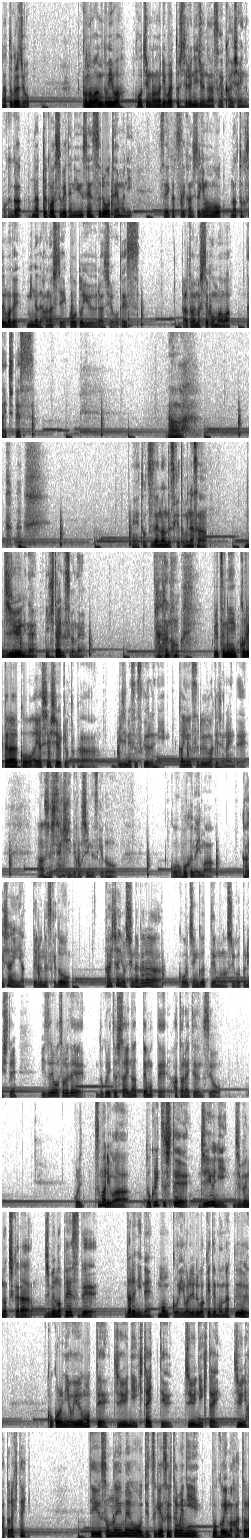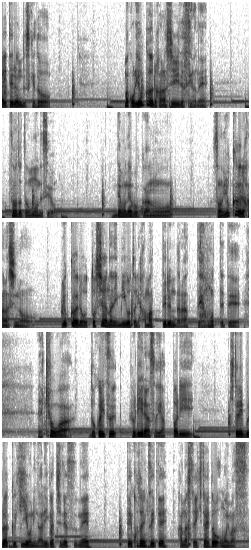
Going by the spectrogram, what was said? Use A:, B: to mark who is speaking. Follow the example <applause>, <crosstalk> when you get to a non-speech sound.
A: 納得ラジオ。この番組はコーチングをなりわいとしている27歳会社員の僕が納得は全てに優先するをテーマに生活で感じた疑問を納得するまでみんなで話していこうというラジオです。改めましてこんばんは。大地です。ああ。<laughs> え突然なんですけど皆さん自由にね行きたいですよね。<laughs> あの別にこれからこう怪しい宗教とかビジネススクールに勧誘するわけじゃないんで安心して聞いてほしいんですけどこう僕ね今会社員やってるんですけど会社員をしながらコーチングっていうものを仕事にしていずれはそれで独立したいなって思って働いてるんですよ。これつまりは独立して自由に自分の力自分のペースで誰にね文句を言われるわけでもなく心に余裕を持って自由に生きたいっていう自由に生きたい自由に働きたいっていうそんな夢を実現するために僕は今働いてるんですけどまあこれよくある話ですよね。そうだと思うんですよ。でもね僕あのそのよくある話のよくある落とし穴に見事にはまってるんだなって思っててえ今日は独立フリーランスはやっぱり一人ブラック企業になりがちですねってことについて話していきたいと思います。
